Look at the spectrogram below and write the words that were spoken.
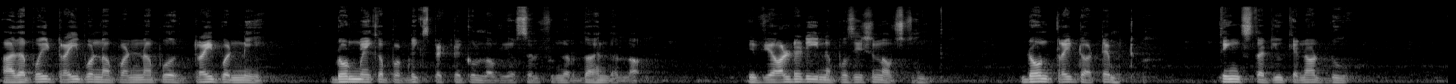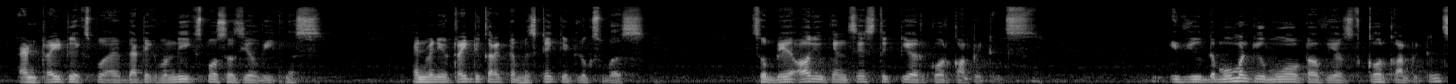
அதை போய் ட்ரை பண்ண பண்ண போ ட்ரை பண்ணி don't make a public spectacle of your செல்ஃபுங்கிறது தான் இந்த law if you already in a position of strength don't try to attempt things that you cannot do and try to expo that that only exposes your weakness and when you try to correct a mistake it looks worse. So, pay or you can say stick to your core competence. If you, the moment you move out of your core competence,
